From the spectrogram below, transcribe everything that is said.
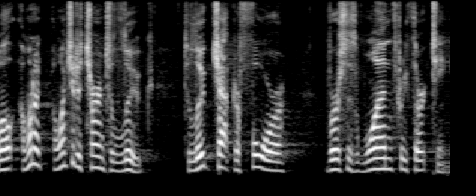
Well, I, wanna, I want you to turn to Luke, to Luke chapter 4, verses 1 through 13.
